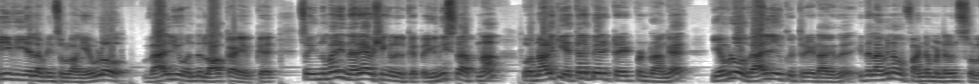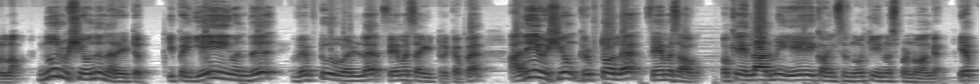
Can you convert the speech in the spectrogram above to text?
டிவிஎல் அப்படின்னு சொல்லுவாங்க. எவ்வளோ வேல்யூ வந்து லாக் ஆகிருக்கு ஸோ இந்த மாதிரி நிறைய விஷயங்கள் இருக்குது இப்போ யூனிஸ்வாப்னா ஒரு நாளைக்கு எத்தனை பேர் ட்ரேட் பண்ணுறாங்க எவ்வளோ வேல்யூக்கு ட்ரேட் ஆகுது? இதெல்லாமே நம்ம ஃபண்டமெண்டல்னு சொல்லலாம். இன்னொரு விஷயம் வந்து நரேட்டிவ் இப்போ ஏஐ வந்து வெப் டூ வேர்ல்டில் ஃபேமஸ் ஆகிட்டு இருக்கப்ப அதே விஷயம் கிரிப்டோவில் ஃபேமஸ் ஆகும். ஓகே எல்லாருமே ஏஐ காயின்ஸ் நோக்கி இன்வெஸ்ட் பண்ணுவாங்க. எப்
